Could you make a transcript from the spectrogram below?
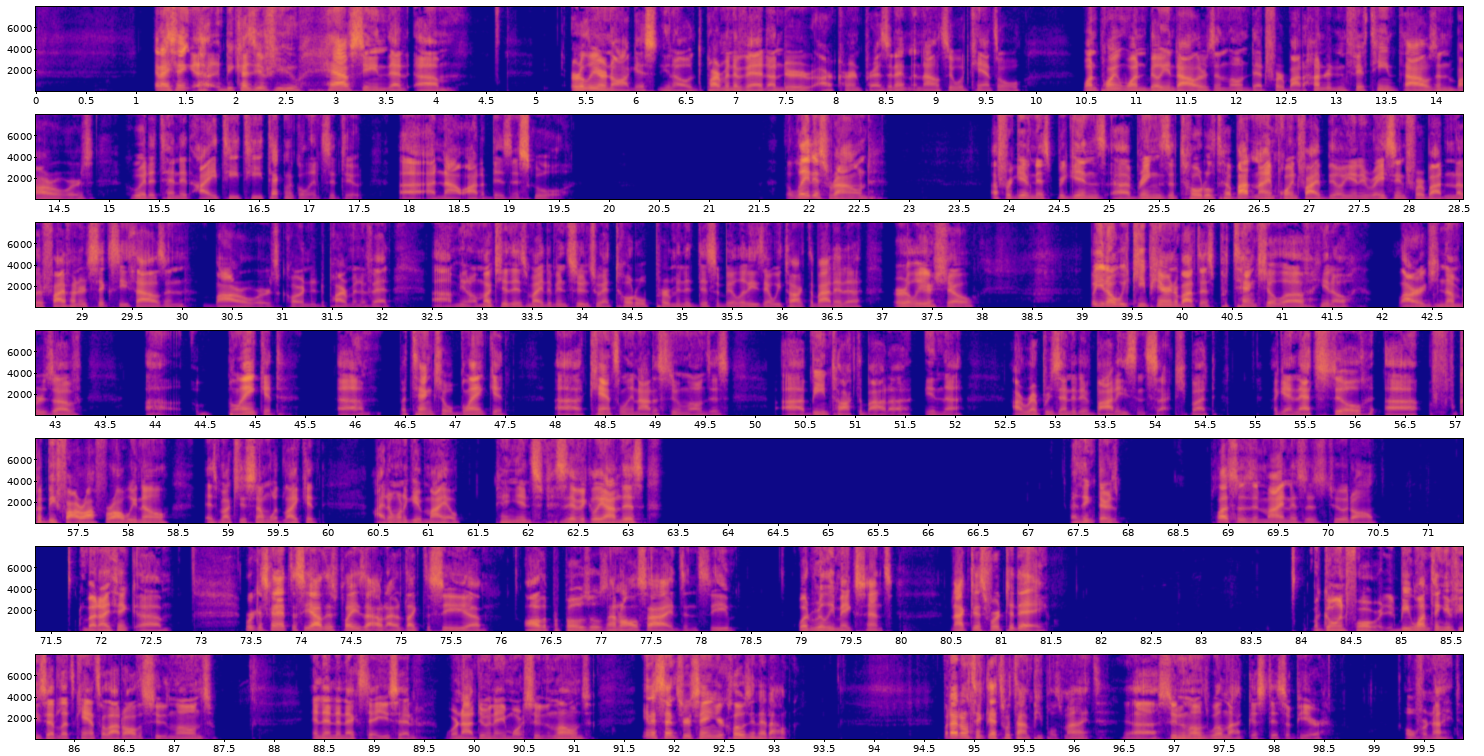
And I think uh, because if you have seen that um, earlier in August, you know, Department of Ed under our current president announced it would cancel $1.1 billion in loan debt for about 115,000 borrowers who had attended ITT Technical Institute, uh, a now out of business school. The latest round of forgiveness begins uh, brings the total to about 9.5 billion, erasing for about another 560,000 borrowers, according to Department of Ed. Um, you know, much of this might have been students who had total permanent disabilities that we talked about at a earlier show. But you know, we keep hearing about this potential of you know large numbers of uh, blanket um, potential blanket uh, canceling out of student loans is uh, being talked about uh, in the our operative bodies and such. But again, that's still uh, f- could be far off for all we know. As much as some would like it, I don't want to give my opinion specifically on this. I think there's pluses and minuses to it all, but I think um, we're just gonna have to see how this plays out. I would like to see uh, all the proposals on all sides and see what really makes sense not just for today, but going forward. It'd be one thing if you said, let's cancel out all the student loans. And then the next day you said, we're not doing any more student loans. In a sense, you're saying you're closing it out. But I don't think that's what's on people's minds. Uh, student loans will not just disappear overnight,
